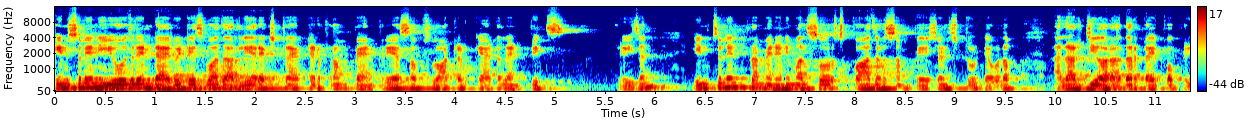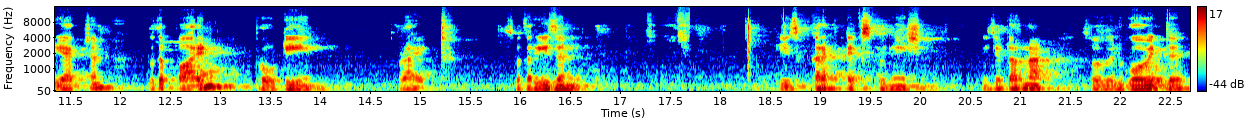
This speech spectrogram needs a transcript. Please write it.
Insulin used in diabetes was earlier extracted from pancreas of slaughtered cattle and pigs. Reason insulin from an animal source caused some patients to develop allergy or other type of reaction to the foreign protein. Right. So the reason is correct explanation. Is it or not? So we'll go with the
